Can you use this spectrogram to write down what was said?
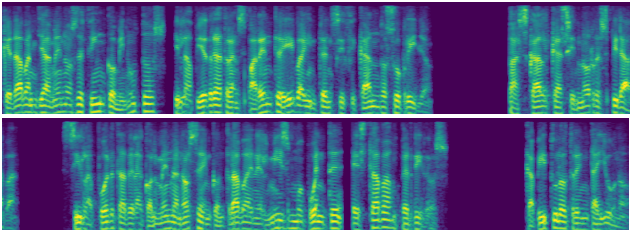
Quedaban ya menos de cinco minutos, y la piedra transparente iba intensificando su brillo. Pascal casi no respiraba. Si la puerta de la colmena no se encontraba en el mismo puente, estaban perdidos. Capítulo 31.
